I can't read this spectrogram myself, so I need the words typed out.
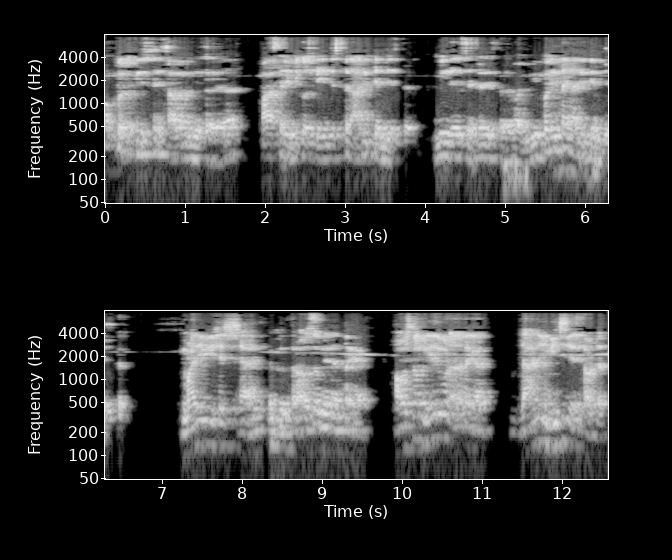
ఒక్కరు క్రిస్టియన్ చాలా మంది చేస్తారు కదా మాస్టర్ ఇంటికి వస్తే ఏం చేస్తారు? ఆదిత్యం చేస్తారు. మీరే సెటిల్ చేస్తారు వాళ్ళు విపరీతంగా ఆదిత్యం చేస్తారు మరీ విశేష ఆదిత్యం చేస్తారు అవసరం లేదంతగా అవసరం లేదు కూడా అంతగా దాన్ని మించి చేస్తూ ఉంటారు.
